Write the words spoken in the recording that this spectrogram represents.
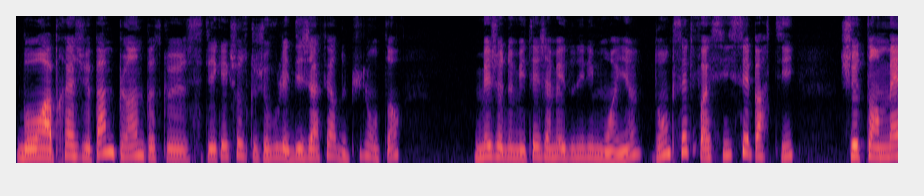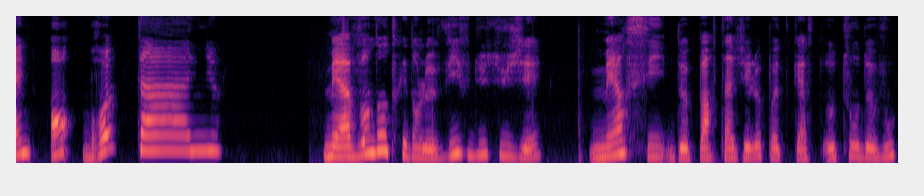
Bon, après, je vais pas me plaindre parce que c'était quelque chose que je voulais déjà faire depuis longtemps, mais je ne m'étais jamais donné les moyens. Donc cette fois-ci, c'est parti. Je t'emmène en Bretagne. Mais avant d'entrer dans le vif du sujet, merci de partager le podcast autour de vous.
